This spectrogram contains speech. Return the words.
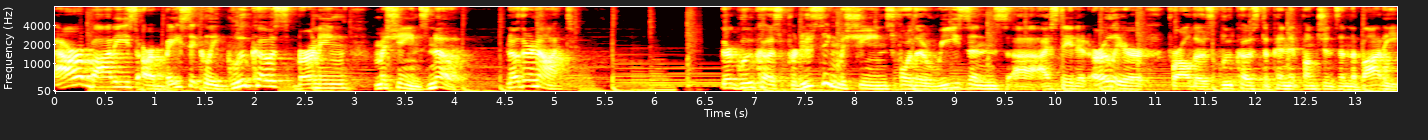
Our bodies are basically glucose burning machines. No, no, they're not. They're glucose producing machines for the reasons uh, I stated earlier for all those glucose dependent functions in the body.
